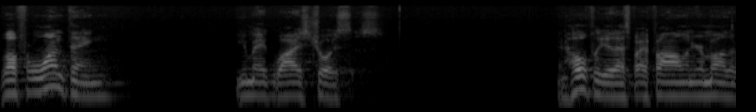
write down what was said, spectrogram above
Well, for one thing, you make wise choices. And hopefully that's by following your mother.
